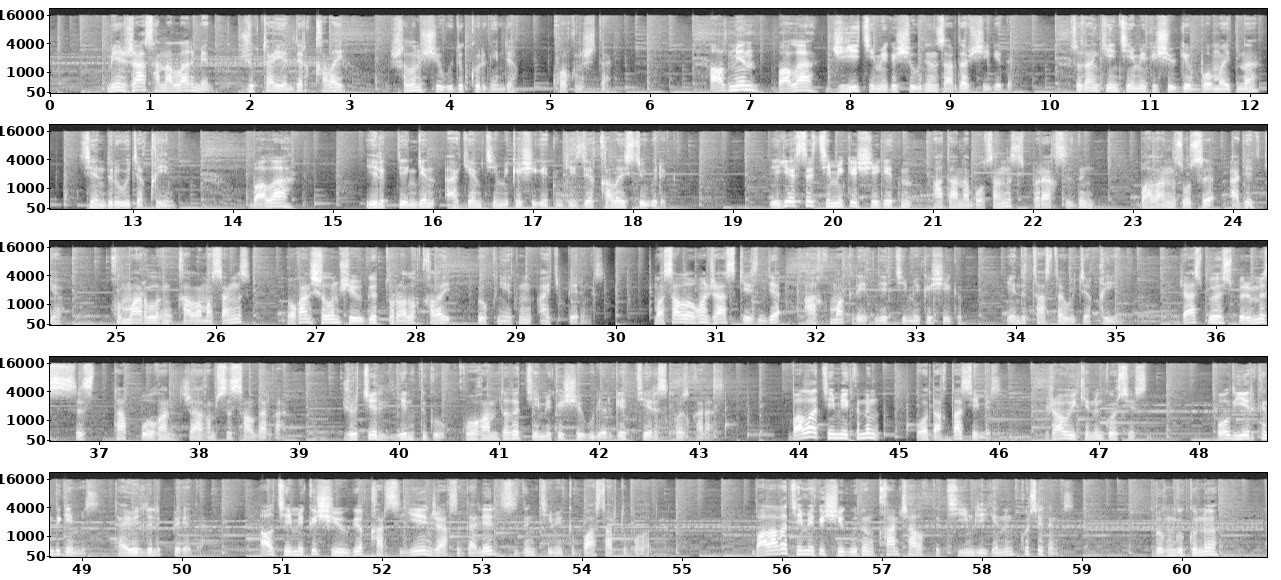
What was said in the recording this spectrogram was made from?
Мен жас аналар мен жүкті әйелдер қалай шылым шегуді көргенде қорқынышты. Алдымен бала жиі темекі шегуден зардап шегеді. Содан кейін темекі шегуге болмайтынына сендіру өте қиын. Бала еліктенген әкем темекі шегетін кезде қалай істеу керек? Егер сіз темекі шегетін ата ана болсаңыз бірақ сіздің балаңыз осы әдетке құмарлығын қаламасаңыз оған шылым шегуге туралы қалай өкінетінін айтып беріңіз. Мысалы оған жас кезінде ақымақ ретінде темекі шегіп енді тастау өте қиын. Жас бөспіріміз сіз тап болған жағымсыз салдарға. Жөтел ентігу қоғамдағы темекі шегулерге теріс көзқарас. Бала темекінің одақтас емес жау екенін көрсесін. Ол еркіндік емес тәуелділік береді. Ал темекі шегуге қарсы ең жақсы дәлел сіздің темекі бас тарту болады. Балаға темекі шегудің қаншалықты тиімді екенін көрсетіңіз. Бүгінгі күні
